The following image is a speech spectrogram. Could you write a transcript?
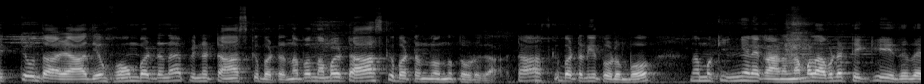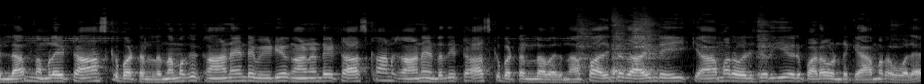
ഏറ്റവും താഴെ ആദ്യം ഹോം ബട്ടണ് പിന്നെ ടാസ്ക് ബട്ടൺ. അപ്പോൾ നമ്മൾ ടാസ്ക് ബട്ടണിൽ ഒന്ന് തൊടുക. ടാസ്ക് ബട്ടണിൽ തൊടുമ്പോൾ നമുക്ക് ഇങ്ങനെ കാണാം. നമ്മൾ അവിടെ ടിക്ക് ചെയ്തതെല്ലാം നമ്മൾ ഈ ടാസ്ക് ബട്ടണിൽ നമുക്ക് കാണേണ്ട വീഡിയോ കാണേണ്ട ഈ ടാസ്ക്കാണ് കാണേണ്ടത്. ഈ ടാസ്ക് ബട്ടണിലാണ് വരുന്നത്. അപ്പോൾ അതിന്റെ അതിന്റെ ഈ ക്യാമറ ഒരു ചെറിയൊരു പടമുണ്ട് ക്യാമറ പോലെ.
